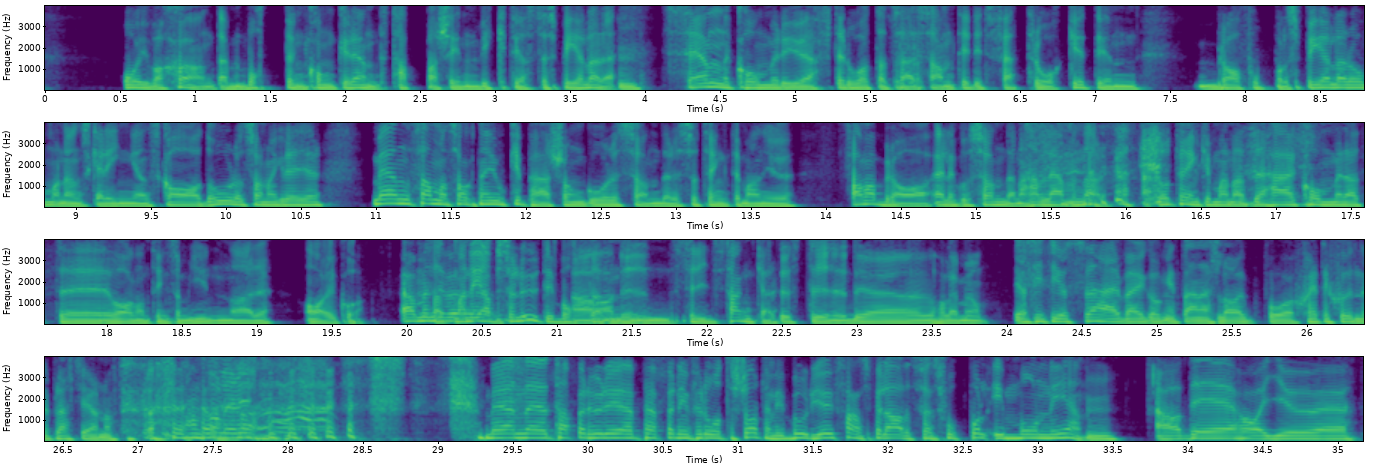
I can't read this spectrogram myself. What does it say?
Oj, vad skönt. En bottenkonkurrent tappar sin viktigaste spelare. Sen kommer det ju efteråt att så här, samtidigt fett tråkigt. Det är en bra fotbollsspelare och man önskar ingen skador och sådana grejer. Men samma sak när Jocke Persson går sönder så tänkte man ju Fan vad bra, eller går sönder, när han lämnar. Då tänker man att det här kommer att eh, vara någonting som gynnar AIK. Ja, men så var- man är absolut i botten det- stridstankar. Det, stri- det håller jag med om. Jag sitter ju och svär varje gång ett annat lag på sjätte, sjunde plats gör något. Men eh, Tapper, hur är peppen inför återstarten? Vi börjar ju fan spela allsvensk fotboll imorgon igen. Ja, det har ju... eh,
